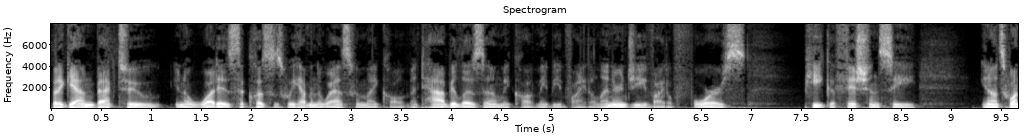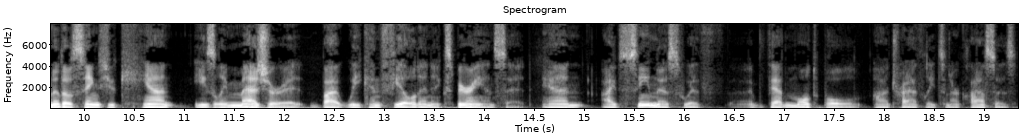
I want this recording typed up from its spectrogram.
But again, back to you know what is the closest we have in the West? We might call it metabolism. We call it maybe vital energy, vital force, peak efficiency. You know, it's one of those things you can't easily measure it, but we can feel it and experience it. And I've seen this with I've had multiple uh, triathletes in our classes.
